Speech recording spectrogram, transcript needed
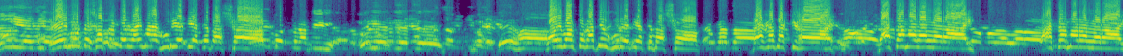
ঘুরিয়ে দিয়ে এই মুহূর্তে স্বপ্নে তরি মারা ঘুরিয়ে দিয়েছে দর্শক ঘুরিয়ে দিয়েছে। এ কই বর্তকাতিও ঘুরিয়ে দিয়েছে দর্শক। দেখা দেখা যাক কি হয়। বাঁচা মারার লড়াই। বাঁচা মারার লড়াই।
